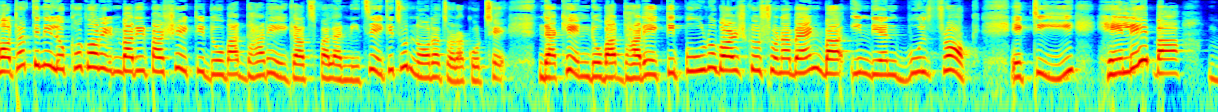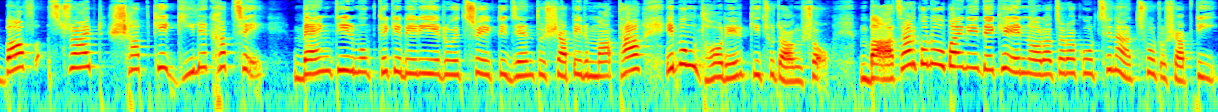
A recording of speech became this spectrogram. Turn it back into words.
হঠাৎ তিনি লক্ষ্য করেন বাড়ির পাশে একটি ডোবার ধারে এই গাছপালার নিচে কিছু নড়াচড়া করছে। দেখেন ডোবার ধারে একটি পূর্ণবয়স্ক সোনা ব্যাংক বা ইন্ডিয়ান বুল ফ্রক একটি হেলে বা বফ স্ট্রাইপড সাপকে গিলে খাচ্ছে। ব্যাংকটির মুখ থেকে বেরিয়ে রয়েছে একটি জ্যান্ত সাপের মাথা এবং ধরের কিছুটা অংশ। বাঁচার কোনো উপায় নেই দেখে নড়াচড়া করছে না ছোট সাপটি।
